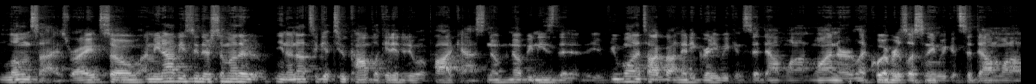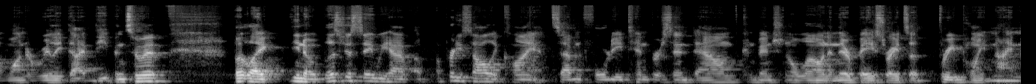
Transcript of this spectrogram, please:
loan size right? So i mean obviously there's some other you know not to get too complicated to do a podcast. No, nobody needs to if you want to talk about nitty gritty we can sit down one-on-one or like whoever is listening we can sit down one-on-one to really dive deep into it but like you know let's just say we have a, a pretty solid client 740 10% down conventional loan and their base rate's a 3.99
